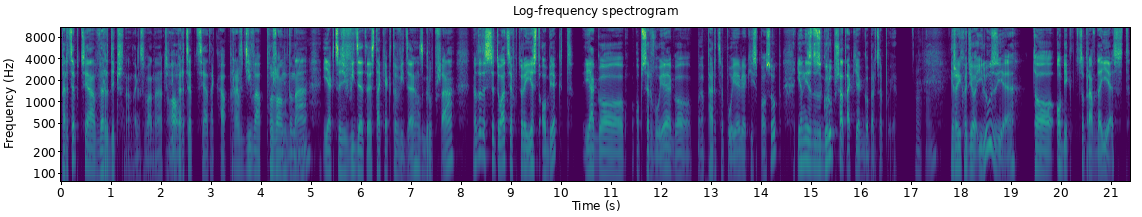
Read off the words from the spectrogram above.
percepcja werdyczna, tak zwana, czyli O. percepcja taka prawdziwa, porządna Mhm. i jak coś widzę, to jest tak, jak to widzę, z grubsza. No to to jest sytuacja, w której jest obiekt, ja go obserwuję, ja go percepuję w jakiś sposób i on jest z grubsza taki, jak go percepuję. Mhm. Jeżeli chodzi o iluzję, to obiekt co prawda jest,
